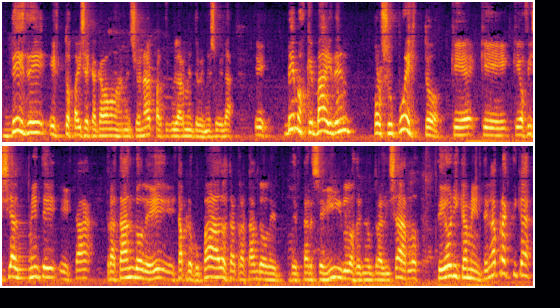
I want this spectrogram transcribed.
desde estos países que acabamos de mencionar, particularmente Venezuela. Eh, vemos que Biden, por supuesto, que, oficialmente está tratando de, está preocupado, está tratando de, perseguirlos, de neutralizarlos, teóricamente. En la práctica,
